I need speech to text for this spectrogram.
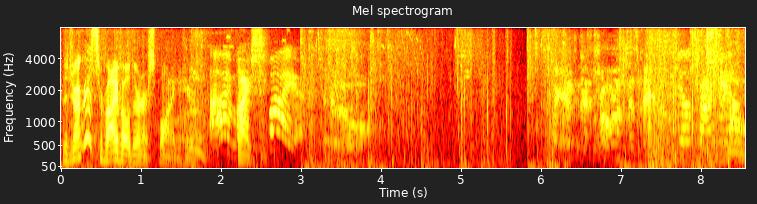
the Junkrat survive out there in our spawn, I can hear. it. Nice. Still charging up.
